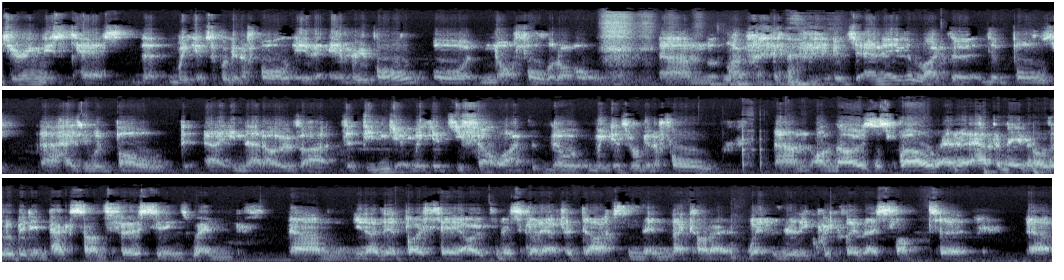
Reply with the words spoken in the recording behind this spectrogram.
during this test that wickets were going to fall either every ball or not fall at all. Um, like, and even like the the balls uh, Hazlewood bowled uh, in that over that didn't get wickets, you felt like the wickets were going to fall um, on those as well. And it happened even a little bit in Pakistan's first innings when um, you know they're both their openers got out for ducks, and then they kind of went really quickly. They slumped to uh,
